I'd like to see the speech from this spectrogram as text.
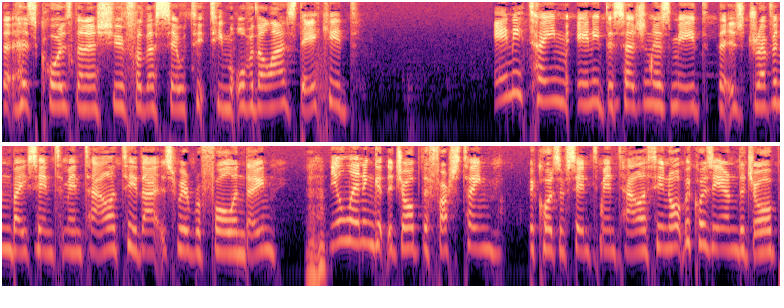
that has caused an issue for this Celtic team over the last decade anytime any decision is made that is driven by sentimentality, that is where we're falling down. Mm-hmm. Neil Lennon got the job the first time because of sentimentality, not because he earned the job.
